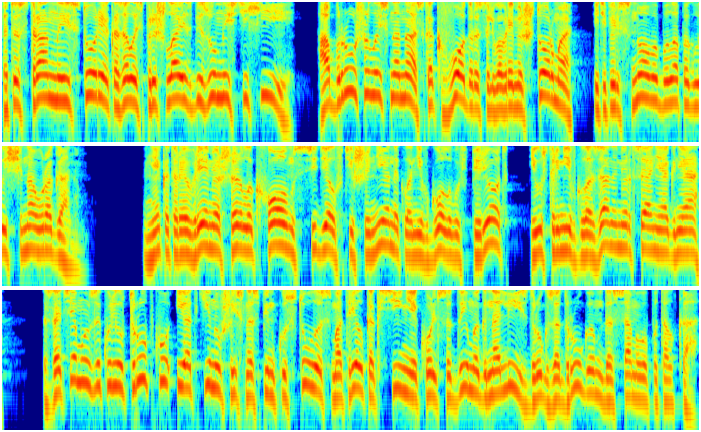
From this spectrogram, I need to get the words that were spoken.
Эта странная история, казалось, пришла из безумной стихии, обрушилась на нас, как водоросль во время шторма, и теперь снова была поглощена ураганом. Некоторое время Шерлок Холмс сидел в тишине, наклонив голову вперед, и устремив глаза на мерцание огня. Затем он закурил трубку и, откинувшись на спинку стула, смотрел, как синие кольца дыма гнались друг за другом до самого потолка.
